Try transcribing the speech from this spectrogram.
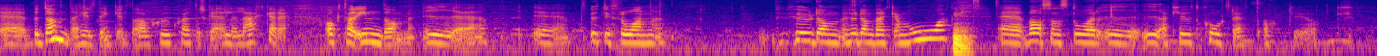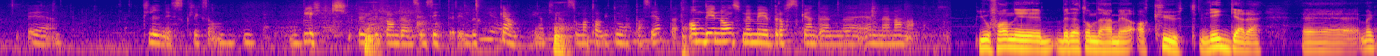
eh, bedömda helt enkelt av sjuksköterska eller läkare och tar in dem i, eh, eh, utifrån hur de, hur de verkar må, Mm. eh, vad som står i, i akutkortet och, och klinisk liksom, blick utifrån den som sitter i luckan egentligen, som har tagit emot patienten. Om det är någon som är mer brådskande än, än en annan. Fanny berättade om det här med akutliggare. Eh, men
